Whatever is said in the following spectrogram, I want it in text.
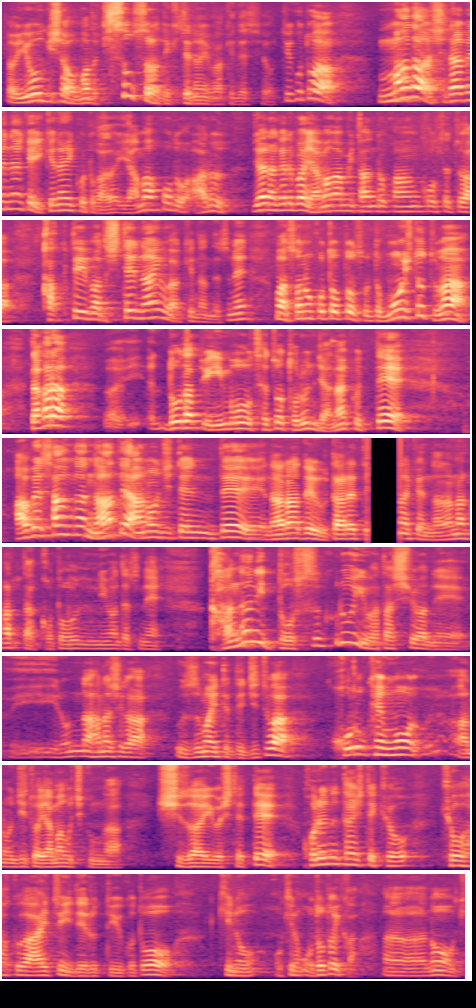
ら容疑者をまだ起訴すらできてないわけですよ。ということはまだ調べなきゃいけないことが山ほどあるじゃなければ山上単独犯行説は確定までしてないわけなんですね。まあ、そのこととするともう一つはだからどうだという陰謀説を取るんじゃなくて安倍さんがなぜあの時点で奈良で撃たれてなきゃならなかったことにはですねかなりどす黒い私はねいろんな話が渦巻いてて実はこの件をあの実は山口君が取材をしててこれに対して脅迫が相次いでいるっていうことを昨日昨日一昨日かの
